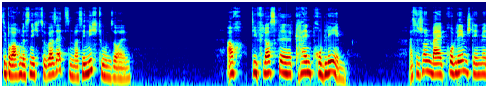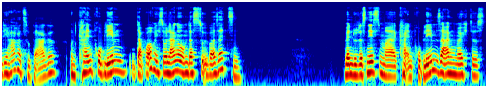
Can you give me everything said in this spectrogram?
Sie brauchen es nicht zu übersetzen, was sie nicht tun sollen. Auch die Floskel kein Problem. Also schon bei Problemen stehen mir die Haare zu Berge. Und kein Problem, da brauche ich so lange, um das zu übersetzen. Wenn du das nächste Mal kein Problem sagen möchtest,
